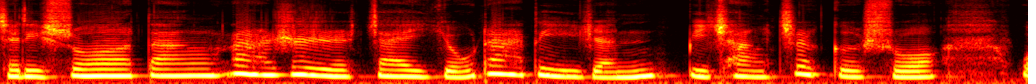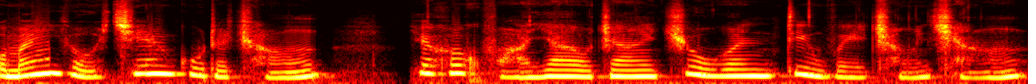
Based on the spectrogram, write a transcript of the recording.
这里说，当那日在犹大地人必唱这歌说：“我们有坚固的城，耶和华要将救恩定为城墙，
